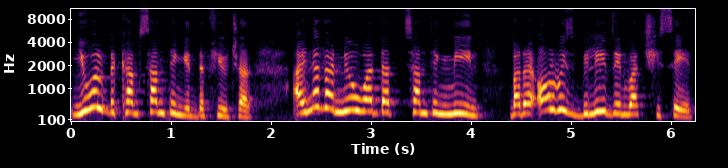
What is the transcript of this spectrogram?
you will become something in the future. I never knew what that something mean, but I always believed in what she said.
